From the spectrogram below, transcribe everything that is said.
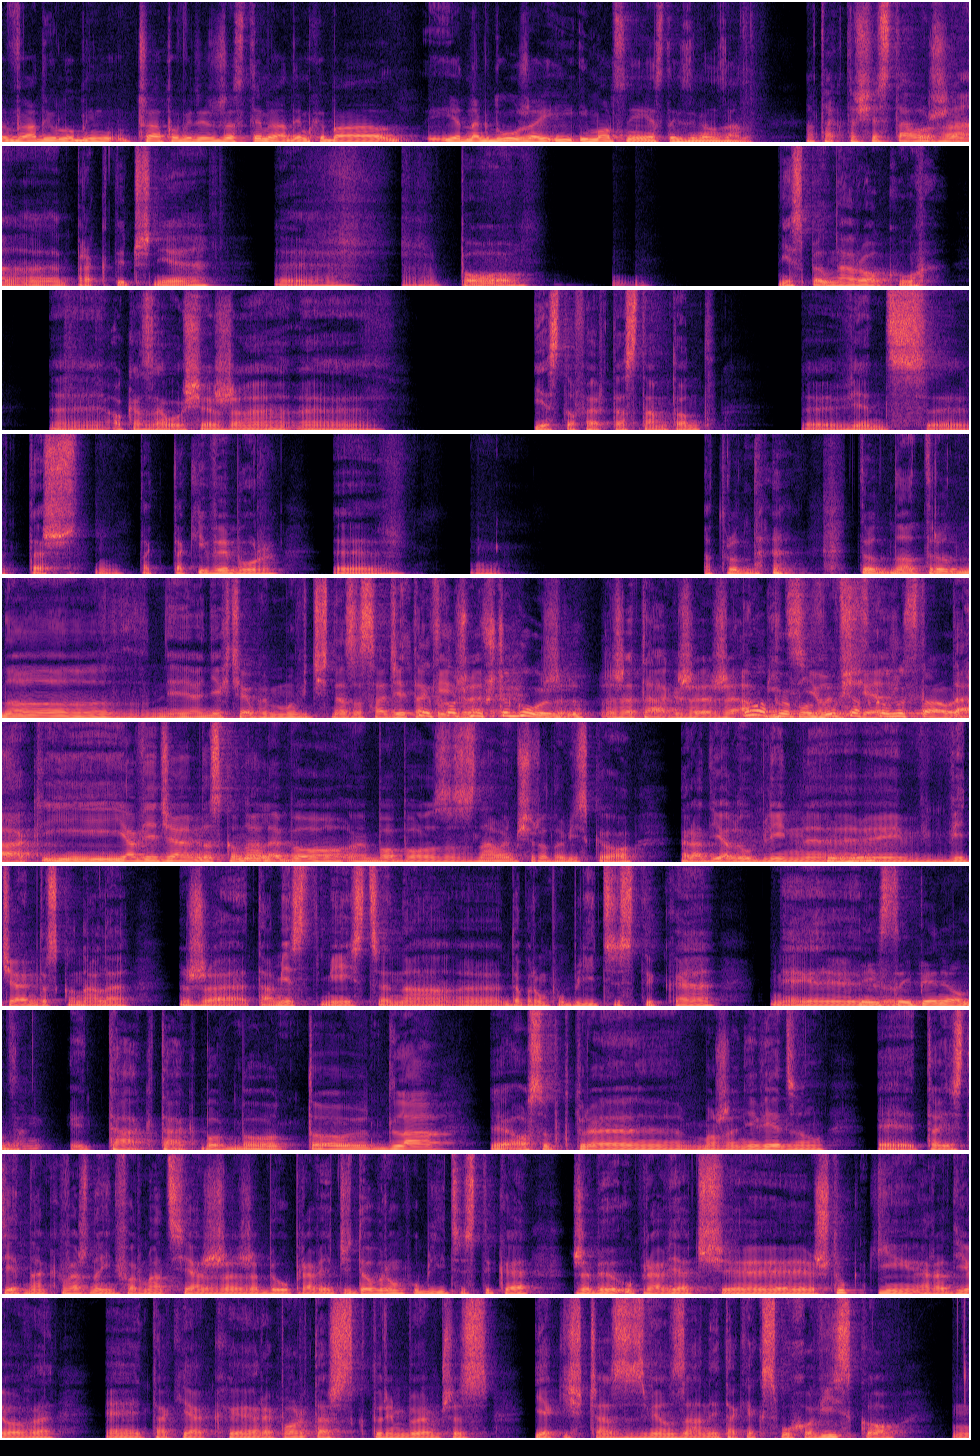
W Radiu Lublin. Trzeba powiedzieć, że z tym radiem chyba jednak dłużej i, i mocniej jesteś związany. No tak to się stało, że e, praktycznie e, po niespełna roku e, okazało się, że jest oferta stamtąd, więc też tak, taki wybór no trudno, trudno, trudno. Nie, ja nie chciałbym mówić na zasadzie takiej, że, w szczegóły. że, że tak, że, że Była propozycja, się, skorzystałeś. Tak, i ja wiedziałem doskonale, bo, bo, bo znałem środowisko Radia Lublin, Mhm. y, wiedziałem doskonale, że tam jest miejsce na y, dobrą publicystykę. y, Miejsce i pieniądze. Tak, tak, bo, bo to dla osób, które może nie wiedzą, to jest jednak ważna informacja, że żeby uprawiać dobrą publicystykę, żeby uprawiać y, sztuki radiowe, y, tak jak reportaż, z którym byłem przez jakiś czas związany, tak jak słuchowisko, y,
